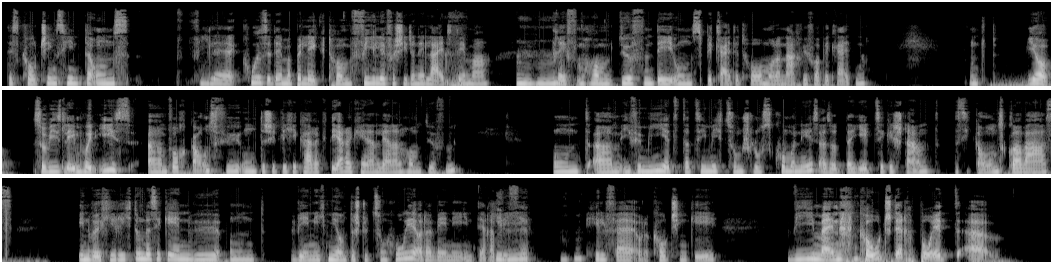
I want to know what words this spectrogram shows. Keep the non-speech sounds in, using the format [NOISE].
des Coachings hinter uns, viele Kurse, die wir belegt haben, viele verschiedene Leute, die wir mhm. treffen haben dürfen, die uns begleitet haben oder nach wie vor begleiten. Und ja, so wie das Leben halt ist, einfach ganz viel unterschiedliche Charaktere kennenlernen haben dürfen. Und ähm, ich für mich jetzt da ziemlich zum Schluss gekommen ist, also der jetzige Stand, dass ich ganz klar weiß, in welche Richtung dass ich gehen will und wenn ich mir Unterstützung hole oder wenn ich in Therapie Hilfe, mhm. Hilfe oder Coaching gehe, wie mein [LAUGHS] Coach, Therapeut, äh,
